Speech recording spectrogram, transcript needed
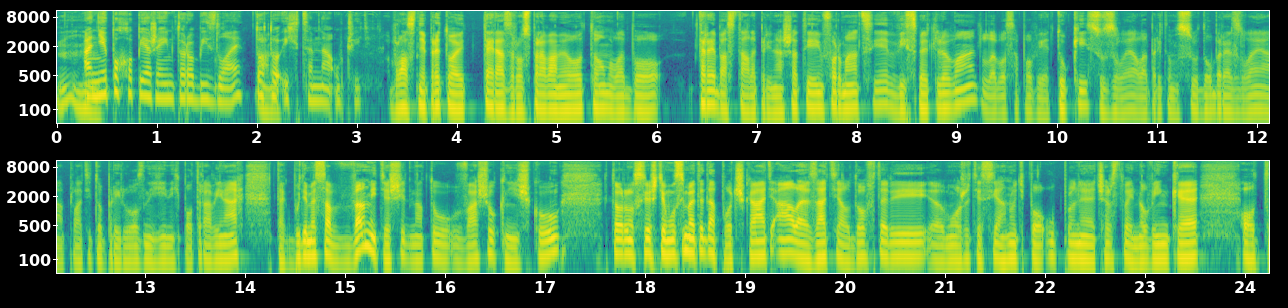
Mm-hmm. A nepochopia, že im to robí zle. Toto ano. ich chcem naučiť. Vlastne preto aj teraz rozprávame o tom, lebo treba stále prinášať tie informácie, vysvetľovať, lebo sa povie, tuky sú zlé, ale pritom sú dobre zlé a platí to pri rôznych iných potravinách. Tak budeme sa veľmi tešiť na tú vašu knižku, ktorú si ešte musíme teda počkať, ale zatiaľ dovtedy e, môžete siahnuť po úplne čerstvej novinke od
